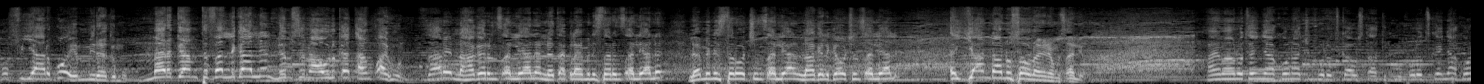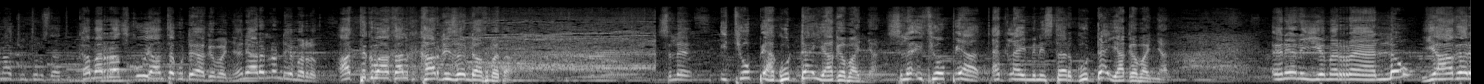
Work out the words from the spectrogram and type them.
ኮፍያ አድርጎ የሚረግሙ። መርገም ትፈልጋለን? ልብስን አውልቀ ጠንቋይ ሁን። ዛሬ ለሀገር እንጸልያለን፣ ለጠቅላይ ሚኒስትር እንጸልያለን፣ ለሚኒስትሮች እንጸልያለን፣ ለአገልጋዮች እንጸልያለን። እያንዳንዱ ሰው ላይ ነው የምጸልየው። ሃይማኖተኛ ከሆናችሁ ፖለቲካ ውስጥ አትግቡ። ፖለቲከኛ ከሆናችሁ እንትን ውስጥ አትግቡ። ከመረጥኩ የአንተ ጉዳይ ያገባኛል። እኔ አይደለ እንደ የመረጥኩ። አትግባ ካልክ ካርድ ይዘህ እንዳትመጣ። ስለ ኢትዮጵያ ጉዳይ ያገባኛል። ስለ ኢትዮጵያ ጠቅላይ ሚኒስተር ጉዳይ ያገባኛል። እኔን እየመራ ያለው የሀገሬ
